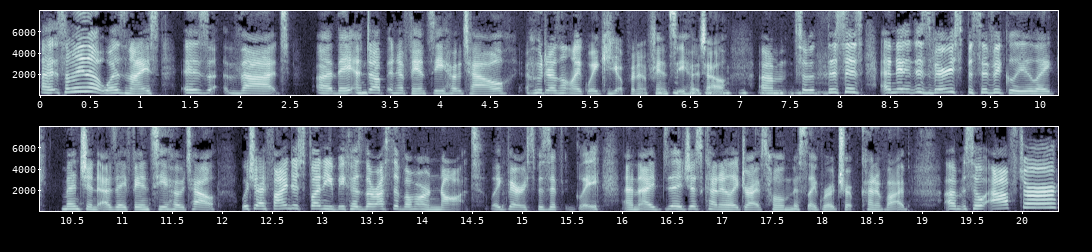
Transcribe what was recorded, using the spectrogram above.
Uh, something that was nice is that uh, they end up in a fancy hotel. Who doesn't like waking up in a fancy hotel? Um, so this is, and it is very specifically like mentioned as a fancy hotel, which I find is funny because the rest of them are not like very specifically. And I, it just kind of like drives home this like road trip kind of vibe. Um, so after,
